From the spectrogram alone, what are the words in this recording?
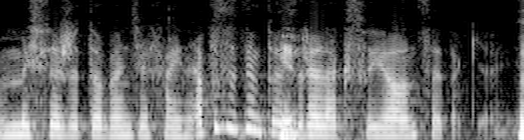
myślę, że to będzie fajne. A poza tym to Nie. jest relaksujące takie.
